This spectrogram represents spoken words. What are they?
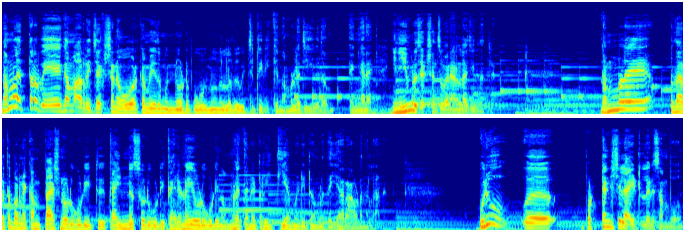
നമ്മൾ എത്ര വേഗം ആ റിജക്ഷൻ ഓവർകം ചെയ്ത് മുന്നോട്ട് പോകുന്നു എന്നുള്ളത് വെച്ചിട്ടിരിക്കും നമ്മളുടെ ജീവിതം എങ്ങനെ? ഇനിയും റിജക്ഷൻസ് വരാനുള്ള ജീവിതത്തിൽ. നമ്മളെ നേരത്തെ പറഞ്ഞ കമ്പാഷനോട് കൂടിയിട്ട് കൈൻഡ്നെസ്സോട് കൂടി കരുണയോട് കൂടി നമ്മളെ തന്നെ ട്രീറ്റ് ചെയ്യാൻ വേണ്ടിയിട്ട് നമ്മൾ തയ്യാറാവണം എന്നുള്ളതാണ്. ഒരു പൊട്ടൻഷ്യൽ ആയിട്ടുള്ളൊരു സംഭവം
